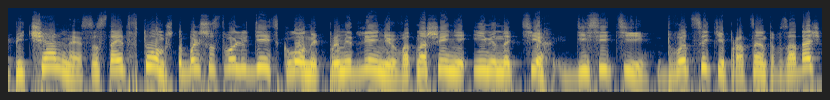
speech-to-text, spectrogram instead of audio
печальное состоит в том, что большинство людей склонны к промедлению в отношении именно тех 10-20% задач,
